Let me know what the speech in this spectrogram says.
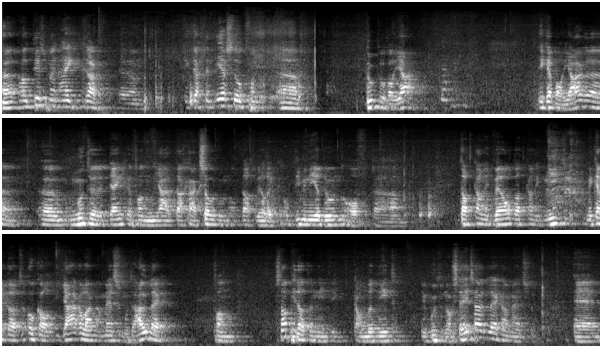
Uh, autisme en eigen kracht. Uh, ik dacht ten eerste ook van, uh, doe ik toch al jaren. Ik heb al jaren moeten denken van, ja, dat ga ik zo doen, of dat wil ik op die manier doen, of dat kan ik wel, dat kan ik niet. Ik heb dat ook al jarenlang aan mensen moeten uitleggen. Van, snap je dat dan niet? Ik kan dat niet. Ik moet het nog steeds uitleggen aan mensen. En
